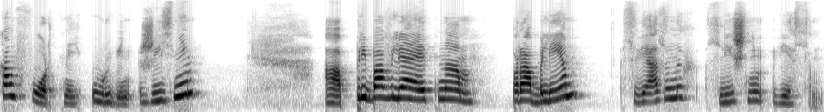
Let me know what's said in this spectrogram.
комфортный уровень жизни а, прибавляет нам проблем, связанных с лишним весом.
